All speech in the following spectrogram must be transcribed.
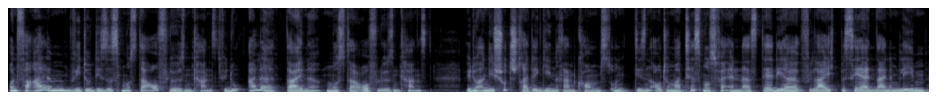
Und vor allem, wie du dieses Muster auflösen kannst, wie du alle deine Muster auflösen kannst, wie du an die Schutzstrategien rankommst und diesen Automatismus veränderst, der dir vielleicht bisher in deinem Leben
